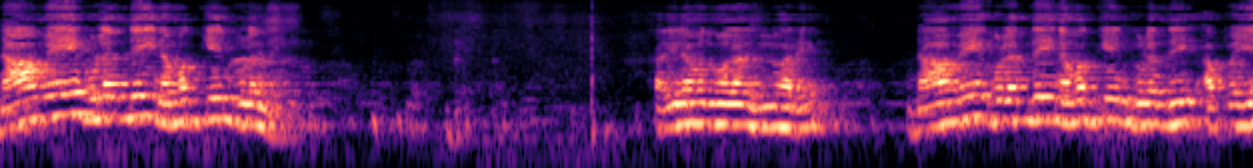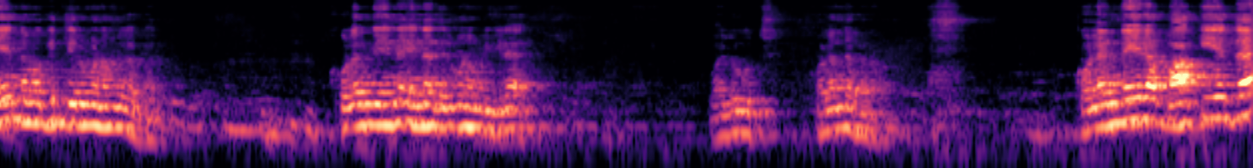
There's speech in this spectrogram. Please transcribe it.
நாமே குழந்தை நமக்கேன் குழந்தை. கலீல் அஹமது மௌலான சொல்வாரு நாமே குழந்தை நமக்கேன் குழந்தை அப்ப ஏன் நமக்கு திருமணம் கேட்பார் குழந்தைன்னா என்ன திருமணம் முடிக்கிற? வலூத் குழந்தை பெறும் குழந்தையில பாக்கியத்தை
